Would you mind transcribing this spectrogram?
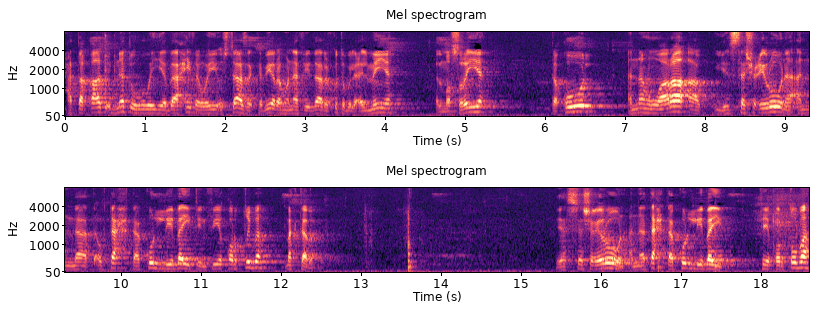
حتى قالت ابنته وهي باحثة وهي أستاذة كبيرة هنا في دار الكتب العلمية المصرية تقول أنه وراء يستشعرون أن تحت كل بيت في قرطبة مكتبة. يستشعرون أن تحت كل بيت في قرطبة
